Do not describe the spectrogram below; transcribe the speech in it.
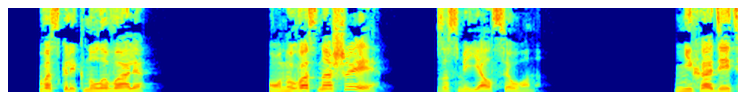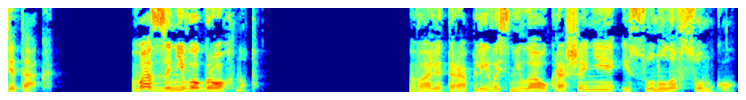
— воскликнула Валя. «Он у вас на шее», — засмеялся он. «Не ходите так. Вас за него грохнут». Валя торопливо сняла украшение и сунула в сумку.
